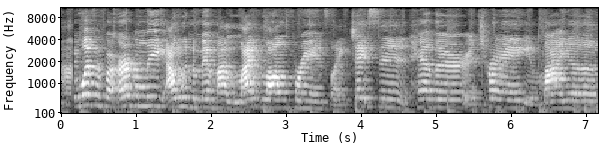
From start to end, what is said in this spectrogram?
Um, it wasn't for Urban League, I wouldn't have met my lifelong friends like Jason and Heather and Trey and Maya,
